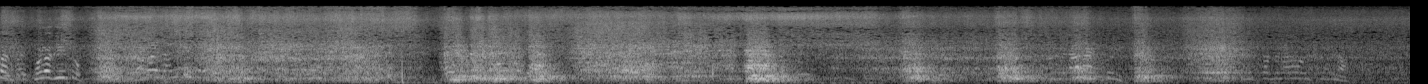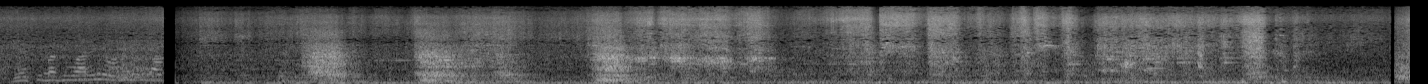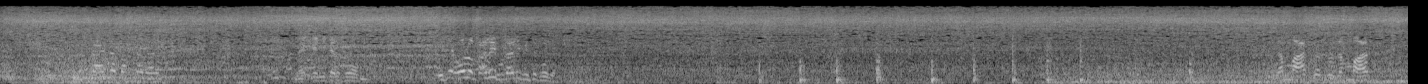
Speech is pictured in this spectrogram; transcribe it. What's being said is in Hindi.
Solo mechanical foam. Isa follow, talib, talib bisa follow. Lambat, lambat.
